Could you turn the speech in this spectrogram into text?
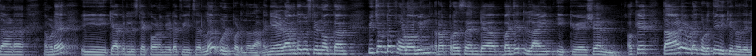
എന്താണ് നമ്മുടെ ഈ ക്യാപിറ്റലിസ്റ്റ് എക്കോണമിയുടെ ഫീച്ചറിൽ ഉൾപ്പെടുന്നതാണ് ഇനി ഏഴാമത്തെ ക്വസ്റ്റ്യൻ നോക്കാം which of the following represent budget line equation okay താഴെ ഇവിടെ കൊടുത്തിരിക്കുന്നതിൽ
